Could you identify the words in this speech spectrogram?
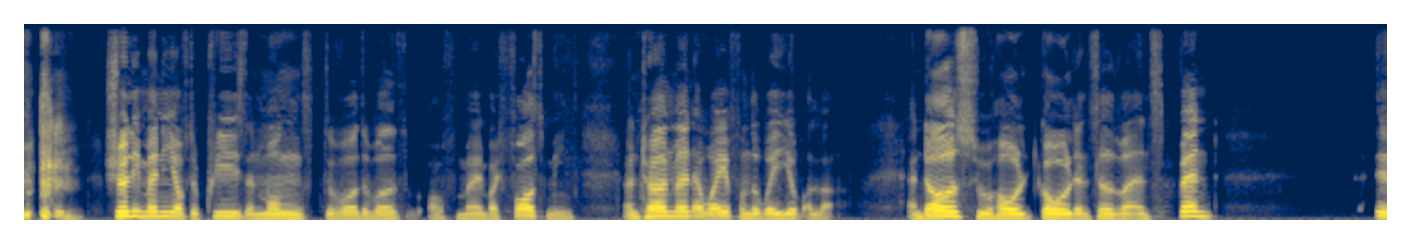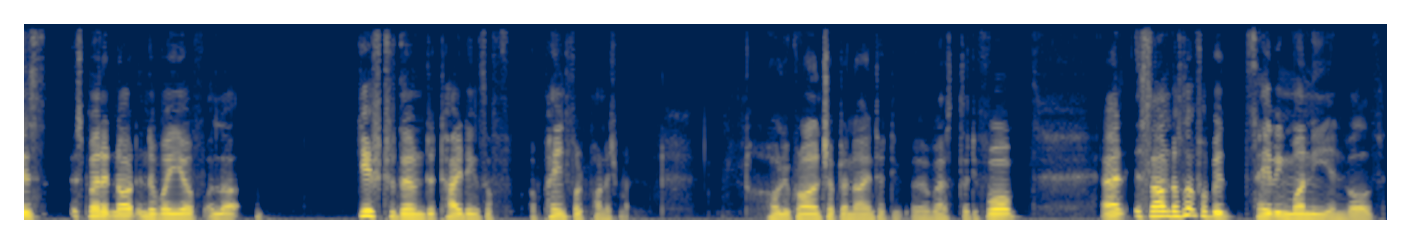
surely many of the priests and monks devour the wealth of men by false means and turn men away from the way of Allah. And those who hold gold and silver and spend is spend it not in the way of Allah, give to them the tidings of a painful punishment. Holy Quran, chapter 9, 30, uh, verse 34. And Islam does not forbid saving money and wealth,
